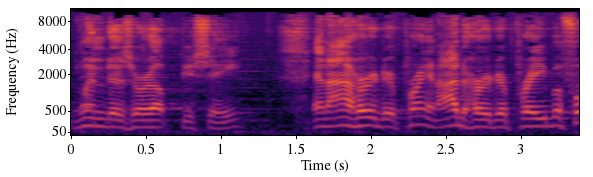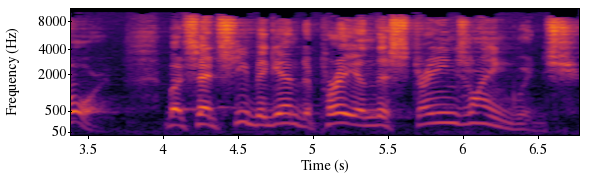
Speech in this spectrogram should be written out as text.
Windows are up, you see. And I heard her praying. I'd heard her pray before. But said she began to pray in this strange language.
